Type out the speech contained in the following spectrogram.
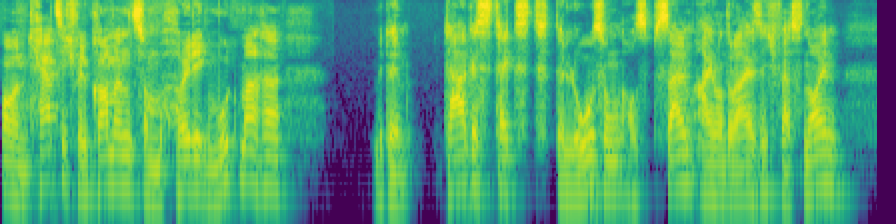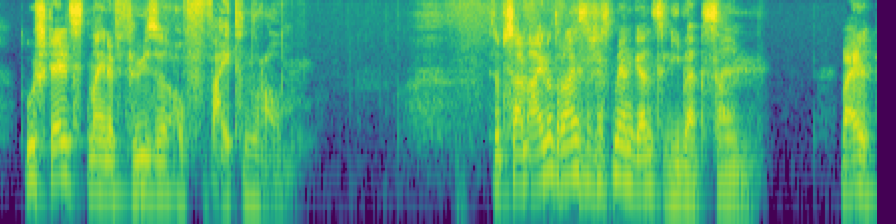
und herzlich willkommen zum heutigen Mutmacher mit dem Tagestext der Losung aus Psalm 31, Vers 9. Du stellst meine Füße auf weiten Raum. Also Psalm 31 ist mir ein ganz lieber Psalm, weil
